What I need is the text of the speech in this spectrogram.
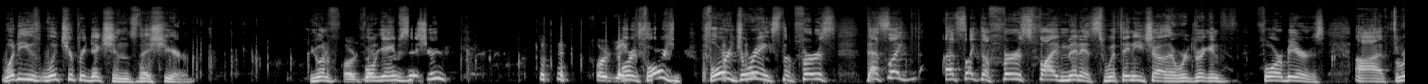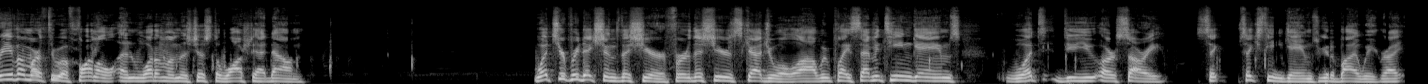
what do you what's your predictions this year? You want to Four four, games this year? Four, drinks. four, four drinks. The first that's like that's like the first five minutes within each other. We're drinking four beers. Uh, three of them are through a funnel, and one of them is just to wash that down. What's your predictions this year for this year's schedule? Uh, we play 17 games. What do you, or sorry, six, 16 games. We get a bye week, right?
